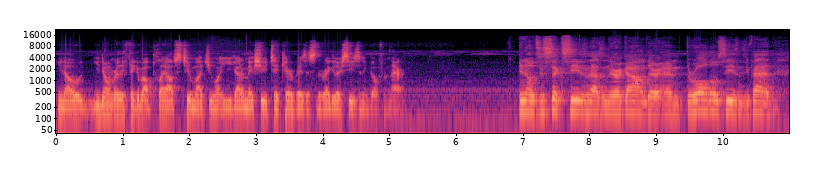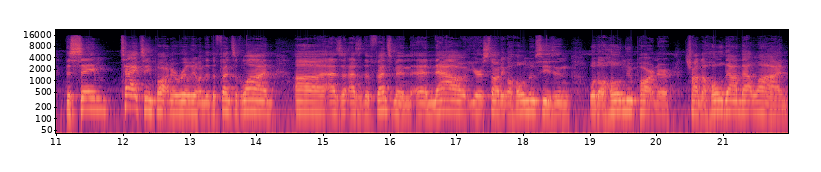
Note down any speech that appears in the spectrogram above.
you know, you don't really think about playoffs too much. You want you got to make sure you take care of business in the regular season and go from there. You know, it's your sixth season as a New York Islander, and through all those seasons, you've had the same tag team partner really on the defensive line uh, as, a, as a defenseman, and now you're starting a whole new season with a whole new partner trying to hold down that line.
